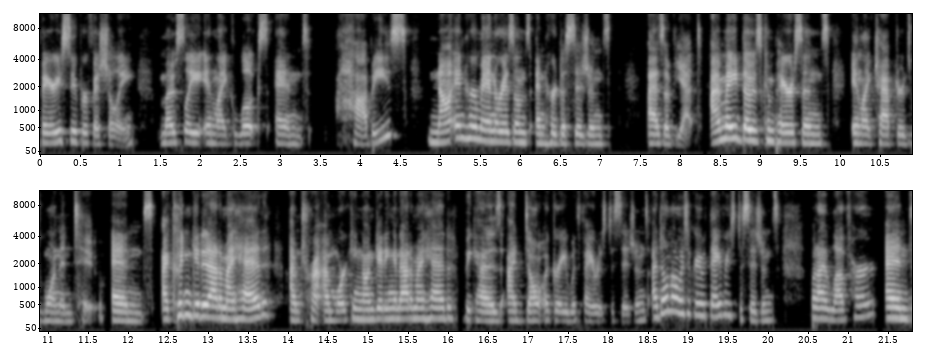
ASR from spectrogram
very superficially, mostly in like looks and hobbies, not in her mannerisms and her decisions as of yet. I made those comparisons in like chapters 1 and 2 and I couldn't get it out of my head. I'm trying I'm working on getting it out of my head because I don't agree with Feyre's decisions. I don't always agree with Avery's decisions, but I love her and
